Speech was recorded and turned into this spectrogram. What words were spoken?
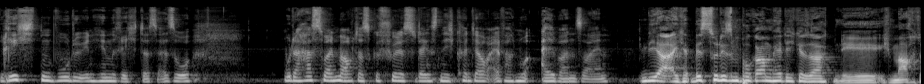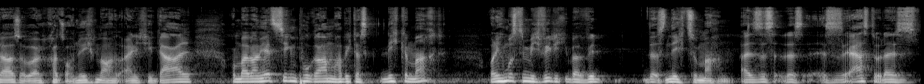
richten, wo du ihn hinrichtest? Also, oder hast du manchmal auch das Gefühl, dass du denkst, nee, ich könnte ja auch einfach nur albern sein? Ja, ich, bis zu diesem Programm hätte ich gesagt, nee, ich mache das, aber ich kann es auch nicht machen, ist eigentlich egal. Und bei meinem jetzigen Programm habe ich das nicht gemacht und ich musste mich wirklich überwinden, das nicht zu machen. Also es ist das, es ist das erste oder es ist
